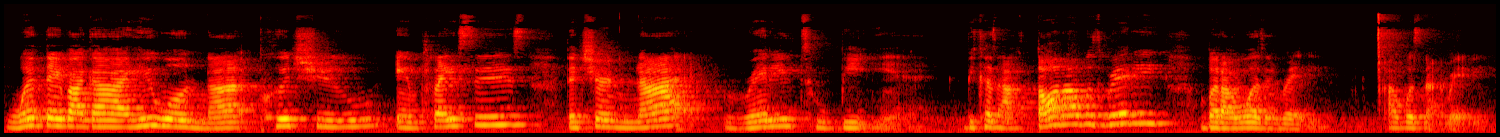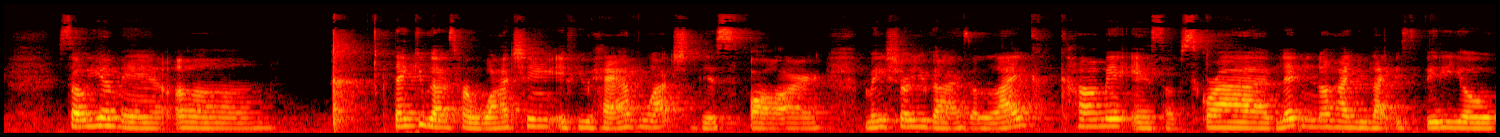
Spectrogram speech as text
one thing by God, He will not put you in places that you're not ready to be in. Because I thought I was ready, but I wasn't ready. I was not ready. So yeah, man. Um, Thank you guys for watching. If you have watched this far, make sure you guys like, comment, and subscribe. Let me know how you like this video.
